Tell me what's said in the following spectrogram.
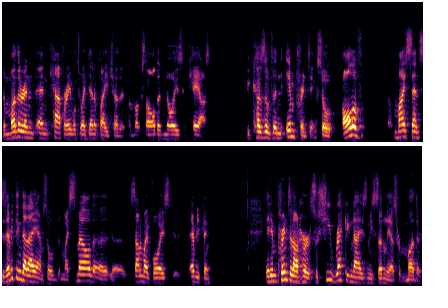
The mother and, and calf are able to identify each other amongst all the noise and chaos because of an imprinting. So all of my senses, everything that I am, so my smell, the, uh, the sound of my voice, everything, it imprinted on her. So she recognized me suddenly as her mother.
